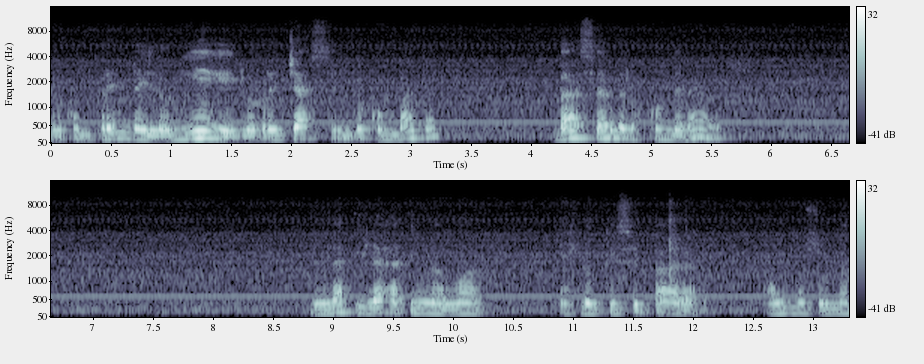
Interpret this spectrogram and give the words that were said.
lo comprenda y lo niegue y lo rechace y lo combata, va a ser de los condenados. La ilaha illallah es lo que separa a un musulmán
